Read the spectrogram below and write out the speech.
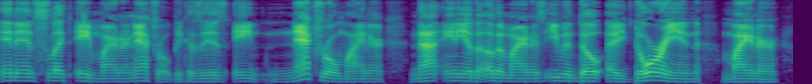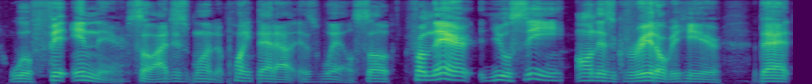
and then select a minor natural because it is a natural minor, not any of the other minors, even though a Dorian minor will fit in there. So I just wanted to point that out as well. So from there, you'll see on this grid over here that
